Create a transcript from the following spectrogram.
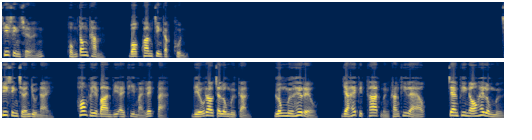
ที่สิงเฉิน ผมต้องทำ บอกความจริงกับคุณ ชี่ซิงเฉินอยู่ไหนห้องพยาบาล VIP หมายเลขแปดเดี๋ยวเราจะลงมือกัน ลงมือให้เร็ว อย่าให้ผิดพลาดเหมือนครั้งที่แล้ว แจ้งพี่น้องให้ลงมือ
